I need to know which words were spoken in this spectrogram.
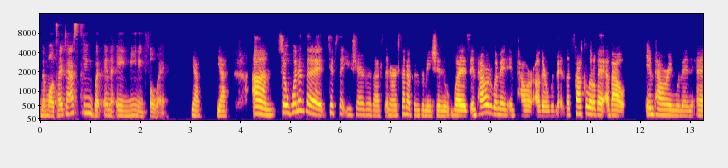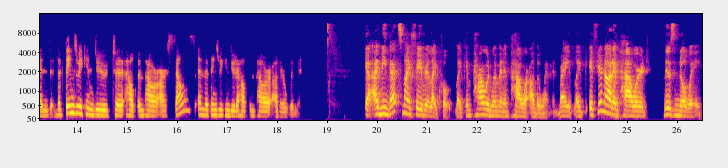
the multitasking, but in a meaningful way. Yeah, yeah. Um, so one of the tips that you shared with us in our setup information was empowered women empower other women. Let's talk a little bit about empowering women and the things we can do to help empower ourselves and the things we can do to help empower other women. Yeah, I mean that's my favorite like quote, like empowered women empower other women, right? Like if you're not empowered, there's no way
